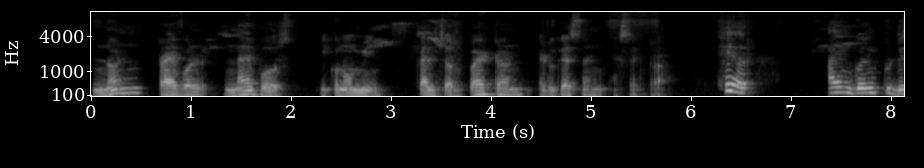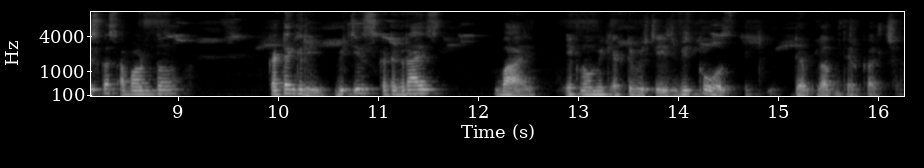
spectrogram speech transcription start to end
non tribal neighbors, economy, culture pattern, education, etc. Here, I am going to discuss about the category which is categorized by economic activities because it develop their culture.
